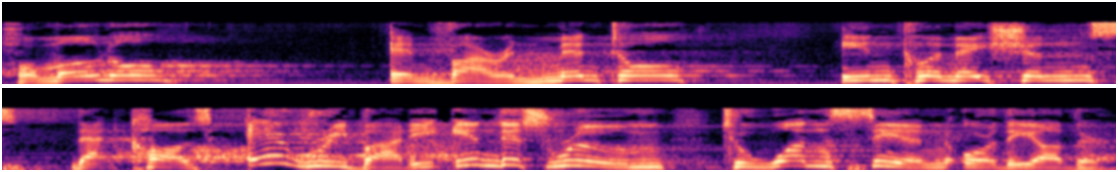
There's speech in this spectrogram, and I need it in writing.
hormonal, environmental inclinations that cause everybody in this room to one sin or the other.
